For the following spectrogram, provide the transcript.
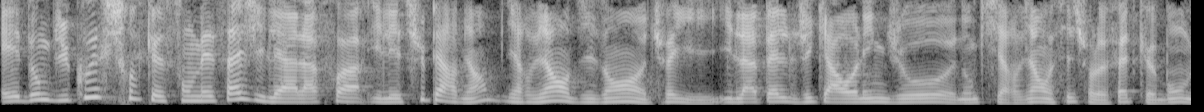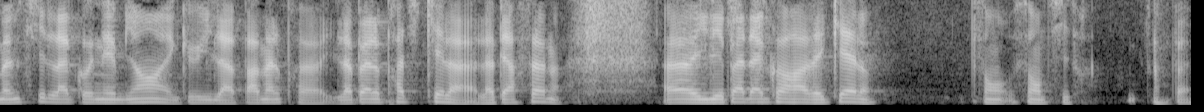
Et donc du coup, je trouve que son message, il est à la fois, il est super bien. Il revient en disant, tu vois, il, il appelle J.K. Rowling Joe, donc il revient aussi sur le fait que bon, même s'il la connaît bien et qu'il a pas mal, il a pas mal pratiqué la, la personne, euh, il est pas d'accord avec elle, sans, sans titre. Enfin,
